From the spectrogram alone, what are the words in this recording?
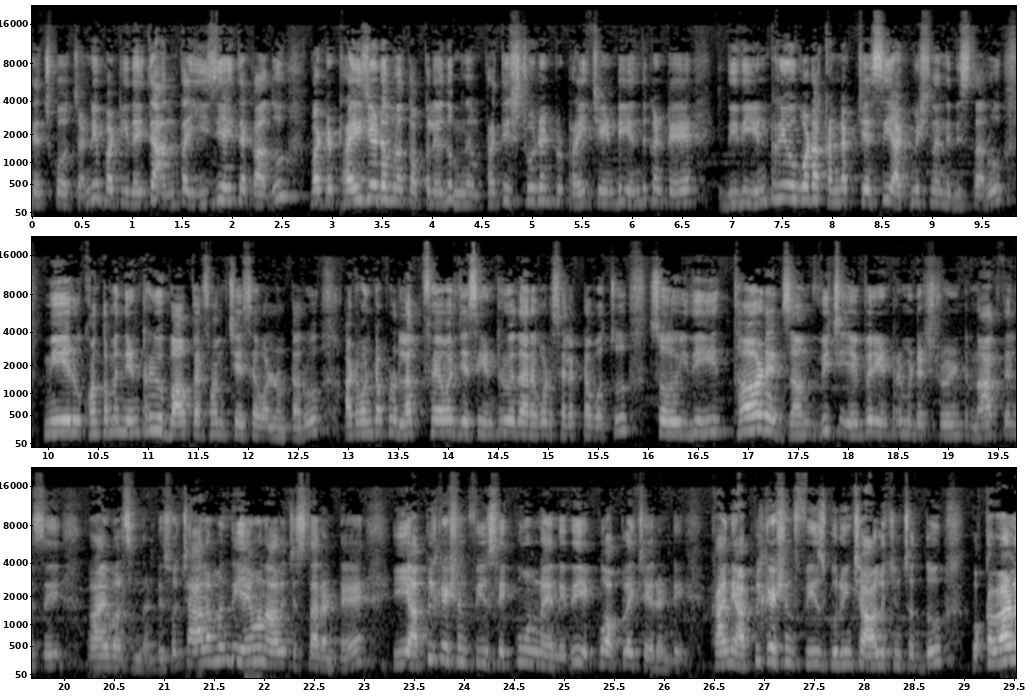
తెచ్చుకోవచ్చండి. బట్ ఇదైతే అంత ఈజీ అయితే కాదు. బట్ ట్రై చేయడంలో తప్పలేదు ప్రతి స్టూడెంట్ ట్రై చేయండి. ఎందుకంటే ఇది ఇంటర్వ్యూ కూడా కండక్ట్ చేసి అడ్మిషన్ అనేది ఇస్తారు. మీరు కొంతమంది ఇంటర్వ్యూ బాగా పెర్ఫామ్ చేసే వాళ్ళు ఉంటారు. అటువంటప్పుడు లక్ ఫేవర్ చేసి ఇంటర్వ్యూ ద్వారా కూడా సెలెక్ట్ అవ్వచ్చు. సో ఇది third exam which every intermediate student నాకు తెలిసి రాయవలసిందండి. సో చాలామంది ఏమని ఇస్తారంటే ఈ అప్లికేషన్ ఫీజు ఎక్కువ ఉన్నాయనేది ఎక్కువ అప్లై చేయరండి. కానీ అప్లికేషన్ ఫీజు గురించి ఆలోచించొద్దు. ఒకవేళ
